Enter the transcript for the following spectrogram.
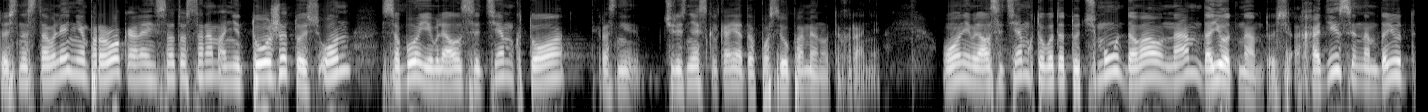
То есть наставления пророка, алейхиссалам, они тоже, то есть он собой являлся тем, кто, как раз не, через несколько аятов после упомянутых ранее, он являлся тем, кто вот эту тьму давал нам, дает нам. То есть хадисы нам дают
